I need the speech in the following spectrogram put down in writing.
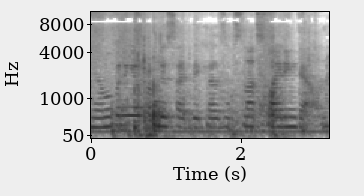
I'm opening it from this side because it's not sliding down.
